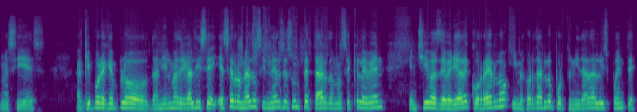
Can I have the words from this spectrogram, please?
Así es. Aquí, por ejemplo, Daniel Madrigal dice, ese Ronaldo Cisneros es un petardo, no sé qué le ven en Chivas, debería de correrlo y mejor darle oportunidad a Luis Puente.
